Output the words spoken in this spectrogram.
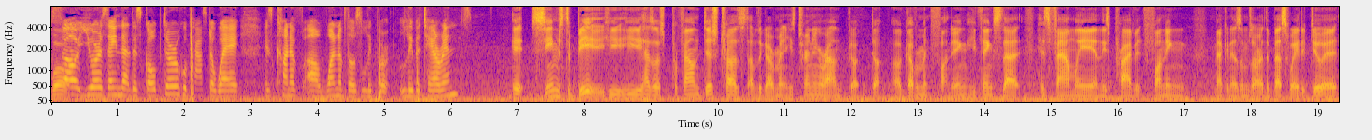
Well, so you're saying that the sculptor who passed away is kind of uh, one of those liber- libertarians? It seems to be. He, he has a profound distrust of the government. He's turning around go- uh, government funding. He thinks that his family and these private funding mechanisms are the best way to do it.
